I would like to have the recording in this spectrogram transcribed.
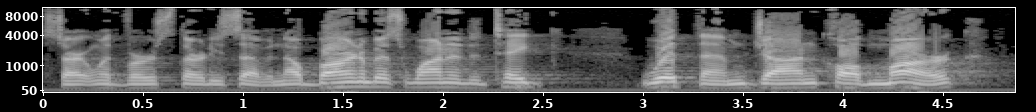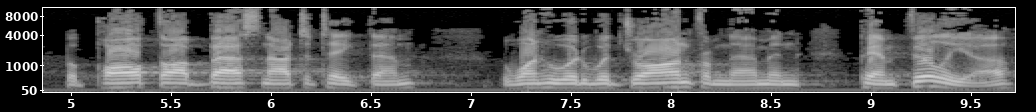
starting with verse 37. Now Barnabas wanted to take with them John called Mark, but Paul thought best not to take them, the one who had withdrawn from them in Pamphylia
